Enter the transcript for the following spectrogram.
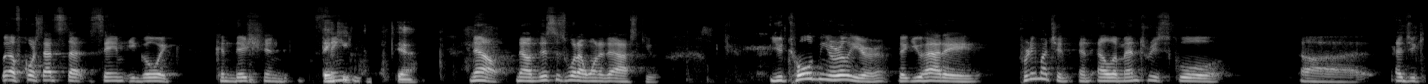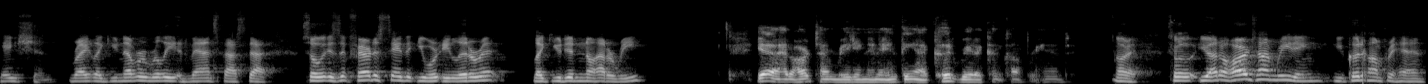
but of course that's that same egoic conditioned Thinking, thinking yeah. now now this is what i wanted to ask you you told me earlier that you had a pretty much an, an elementary school uh education right like you never really advanced past that so is it fair to say that you were illiterate like you didn't know how to read yeah, I had a hard time reading, and anything I could read, I couldn't comprehend. All right. So you had a hard time reading. You could comprehend.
